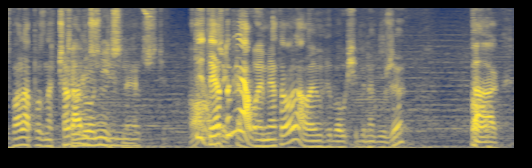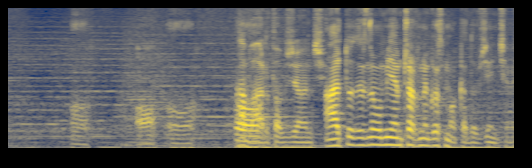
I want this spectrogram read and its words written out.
Zwala poznać czarowniczne. Czarowniczne. Ty, to ja to ciekawe. miałem, ja to olałem chyba u siebie na górze. Tak. O, O. o, A warto wziąć. Ale tutaj znowu miałem czarnego smoka do wzięcia.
